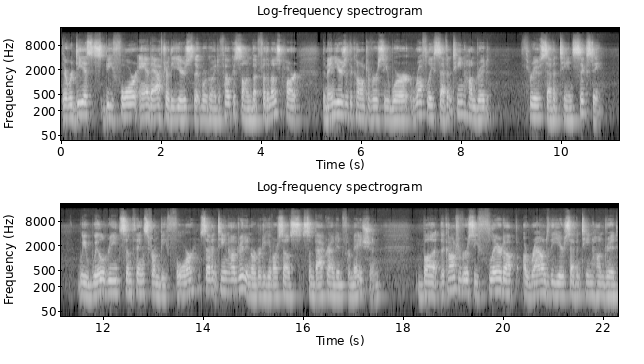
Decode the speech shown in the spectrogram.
There were deists before and after the years that we're going to focus on, but for the most part, the main years of the controversy were roughly 1700 through 1760. We will read some things from before 1700 in order to give ourselves some background information, but the controversy flared up around the year 1700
